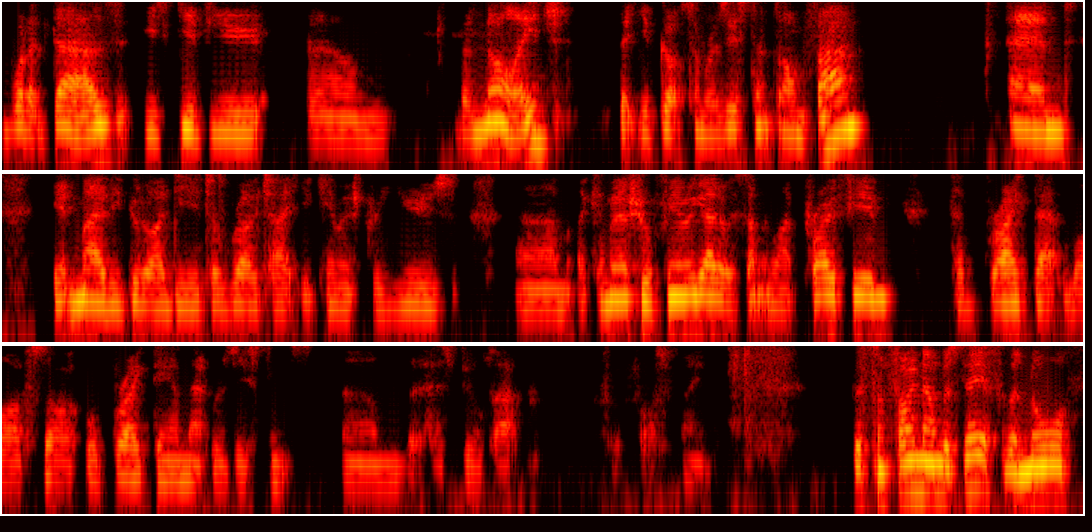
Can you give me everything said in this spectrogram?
what it does is give you um, the knowledge that you've got some resistance on farm and it may be a good idea to rotate your chemistry. Use um, a commercial fumigator with something like ProFume to break that life cycle, break down that resistance um, that has built up for phosphine. There's some phone numbers there for the north,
